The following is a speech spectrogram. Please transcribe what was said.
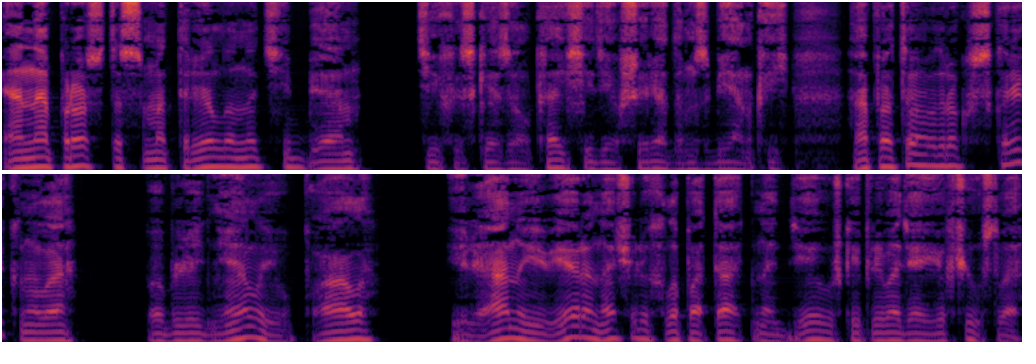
«Она просто смотрела на тебя», — тихо сказал Кай, сидевший рядом с Бьянкой. А потом вдруг вскрикнула, побледнела и упала. Ильяна и Вера начали хлопотать над девушкой, приводя ее в чувство.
